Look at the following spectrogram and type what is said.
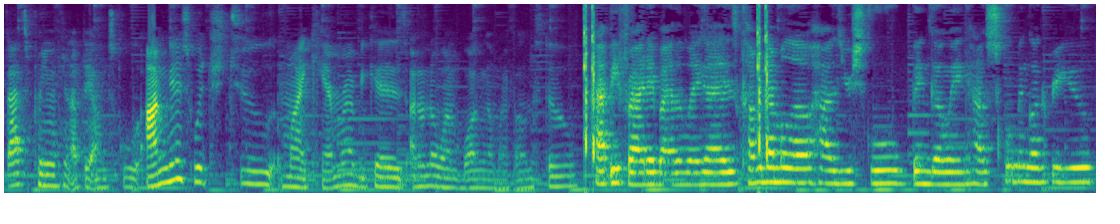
that's pretty much an update on school. I'm gonna switch to my camera because I don't know why I'm vlogging on my phone still. Happy Friday, by the way, guys. Comment down below, how's your school been going? How's school been going for you?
